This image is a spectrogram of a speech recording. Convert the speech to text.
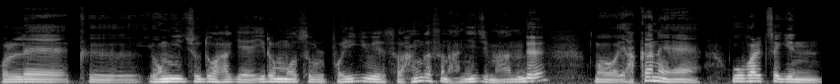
원래 그 용의 주도하게 이런 모습을 보이기 위해서 한 것은 아니지만, 네. 뭐, 약간의 우발적인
